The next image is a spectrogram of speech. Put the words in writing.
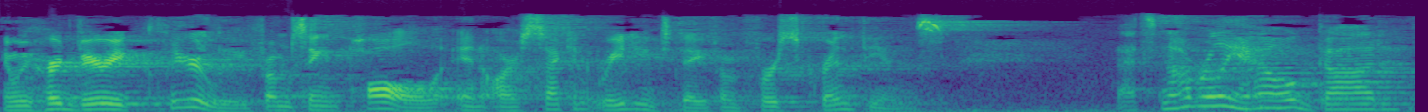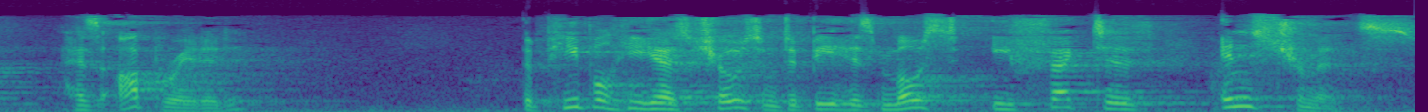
And we heard very clearly from St. Paul in our second reading today from 1 Corinthians that's not really how God has operated the people he has chosen to be his most effective instruments.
